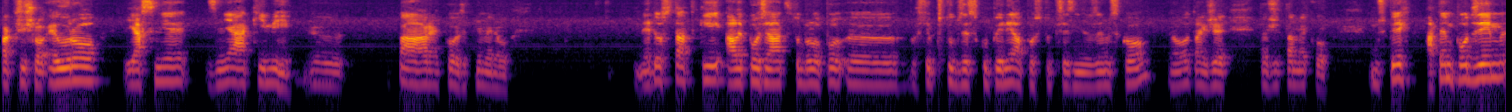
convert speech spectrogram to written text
pak přišlo euro, jasně s nějakými pár, jako řekněme, no, nedostatky, ale pořád to bylo po, uh, prostě vstup ze skupiny a postup přes Nizozemsko, no, takže, takže tam jako úspěch. A ten podzim,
